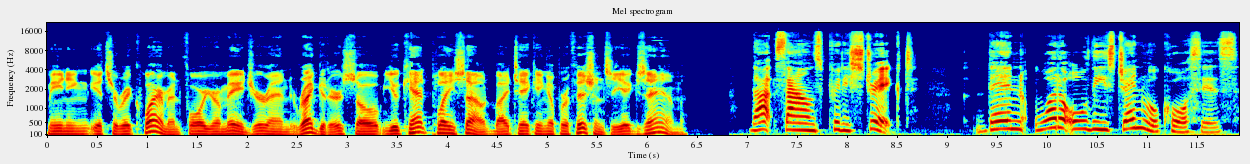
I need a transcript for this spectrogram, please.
meaning it's a requirement for your major and regular, so you can't place out by taking a proficiency exam. That sounds pretty strict. Then what are all these general courses?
